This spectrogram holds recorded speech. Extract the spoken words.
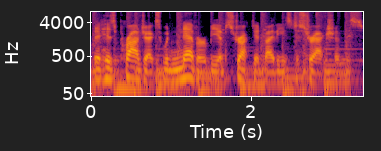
that his projects would never be obstructed by these distractions.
